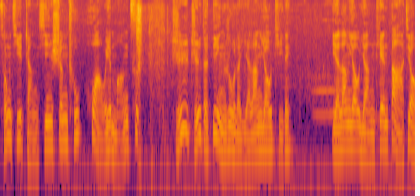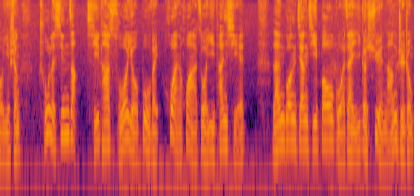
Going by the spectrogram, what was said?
从其掌心生出，化为芒刺，直直地钉入了野狼妖体内。野狼妖仰天大叫一声，除了心脏，其他所有部位幻化作一滩血，蓝光将其包裹在一个血囊之中。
